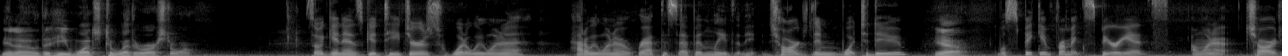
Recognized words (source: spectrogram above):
you know, that he wants to weather our storm. So again, as good teachers, what do we want to how do we want to wrap this up and leave them, charge them what to do? Yeah. Well, speaking from experience, I want to charge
